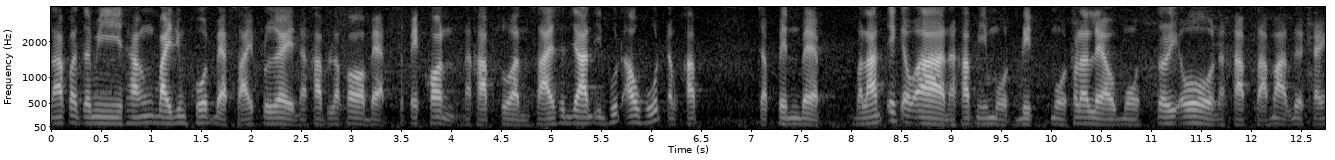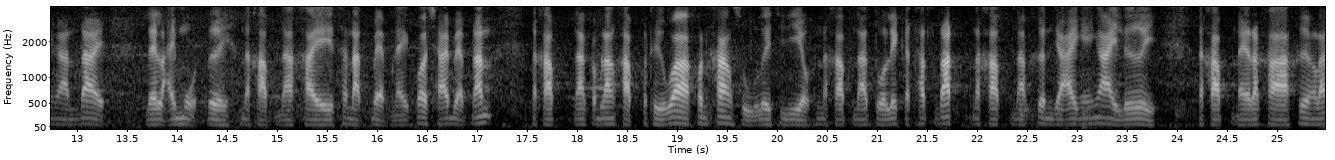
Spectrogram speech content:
นะก็จะมีทั้งไบดิ้งโพสแบบสายเปลือยนะครับแล้วก็แบบสเปคคอนนะครับส่วนสายสัญญาณ Input Output นะครับจะเป็นแบบบาลานซ์ XLR นะครับมีโหมดบ i ดโหมดพาราเรลโหมดสเตอริโอนะครับสามารถเลือกใช้งานได้ หลาย ๆ โหมดเลยนะครับนะใครถนัดแบบไหนก็ใช้แบบนั้นนะครับนะกำลังขับก็ถือว่าค่อนข้างสูงเลยทีเดียวนะครับนะตัวเล็กกระทัดรัดนะครับนะเคลื่อนย้ายง่าย ๆเลยนะครับในราคาเครื่องละ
